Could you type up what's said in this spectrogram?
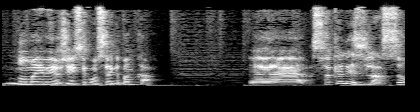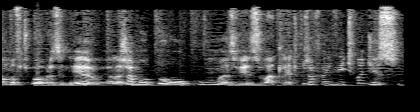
numa emergência, consegue bancar. É, só que a legislação no futebol brasileiro, ela já mudou algumas vezes. O Atlético já foi vítima disso.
